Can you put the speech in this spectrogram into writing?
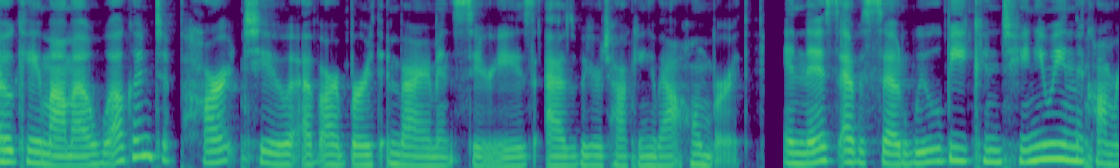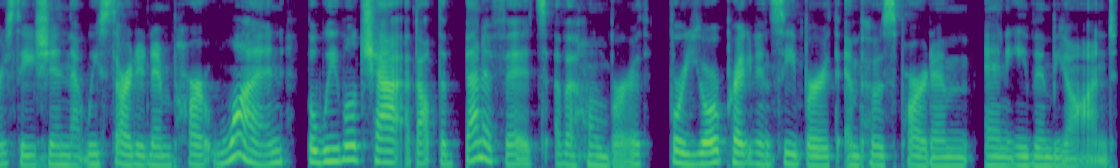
Okay, Mama, welcome to part two of our birth environment series as we are talking about home birth. In this episode, we will be continuing the conversation that we started in part one, but we will chat about the benefits of a home birth for your pregnancy, birth, and postpartum, and even beyond.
